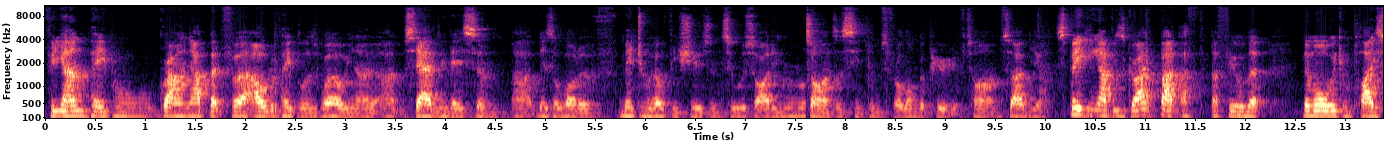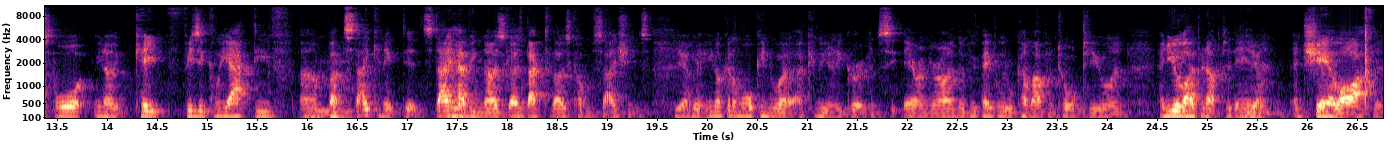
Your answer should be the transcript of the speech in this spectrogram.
for young people growing up, but for older people as well. You know, um, sadly, there's some uh, there's a lot of mental health issues and suicide in rural signs and symptoms for a longer period of time. So Yeah. speaking up is great, but I, I feel that the more we can play sport, you know, keep physically active, um, but Mm. stay connected. Stay Yeah. having those goes back to those conversations. Yeah. You know, you're not going to walk into a, a community group and sit there on your own. There'll be people will come up and talk to you, and, and you'll open up to them Yeah. and, and share life and,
